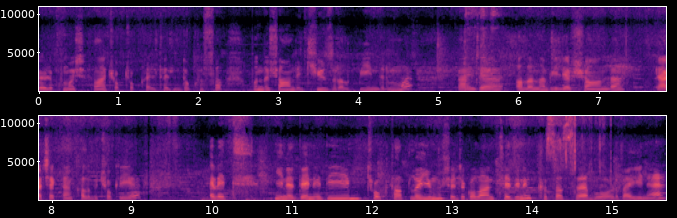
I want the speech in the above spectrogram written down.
Böyle kumaşı falan çok çok kaliteli dokusu. Bunda şu anda 200 liralık bir indirim var. Bence alınabilir şu anda. Gerçekten kalıbı çok iyi. Evet yine denediğim çok tatlı yumuşacık olan Teddy'nin kısası bu arada yine.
